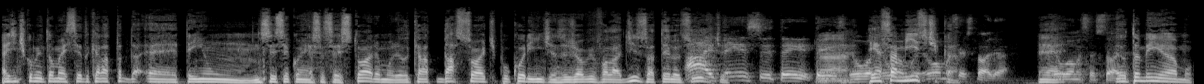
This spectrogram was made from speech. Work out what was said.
A gente comentou mais cedo que ela é, tem um. Não sei se você conhece essa história, Murilo, que ela dá sorte pro Corinthians. Você já ouviu falar disso, a Taylor Swift? Ah, tem esse, tem, tem, ah. esse. Eu, tem essa amo, mística. Eu amo essa história. É, eu amo essa história. Eu também amo.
